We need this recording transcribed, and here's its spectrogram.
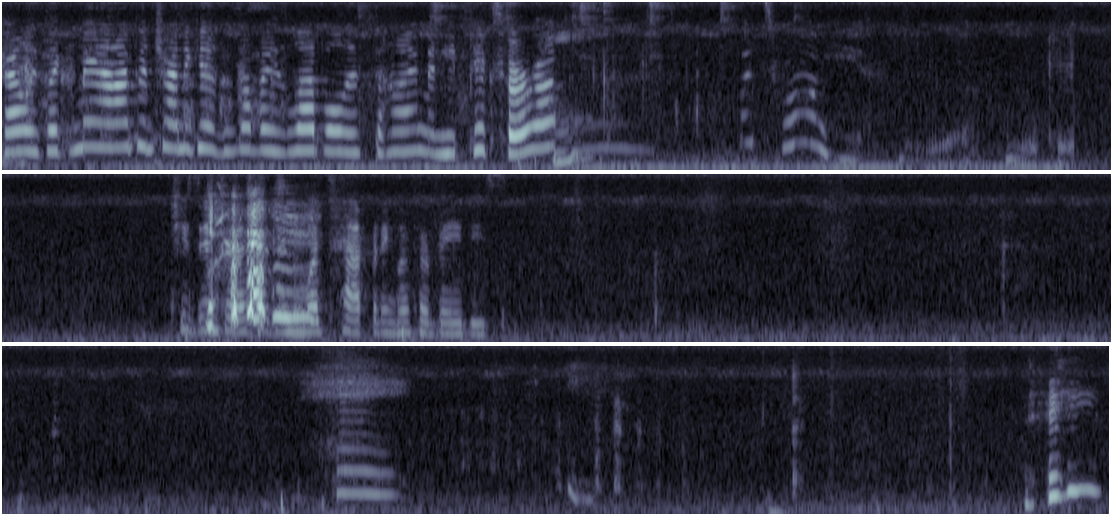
Callie's like, man, I've been trying to get in somebody's lap all this time, and he picks her up. What's wrong here? Okay. She's interested in what's happening with her babies.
